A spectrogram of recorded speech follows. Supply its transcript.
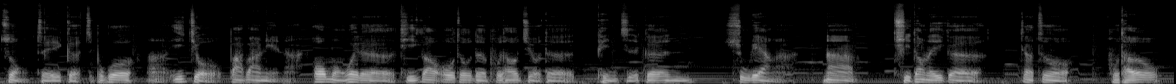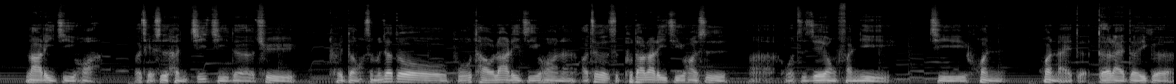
种这一个。只不过呃，一九八八年啊，欧盟为了提高欧洲的葡萄酒的品质跟数量啊，那启动了一个叫做葡萄拉力计划，而且是很积极的去推动。什么叫做葡萄拉力计划呢？啊，这个是葡萄拉力计划是呃，我直接用翻译机换换来的得来的一个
